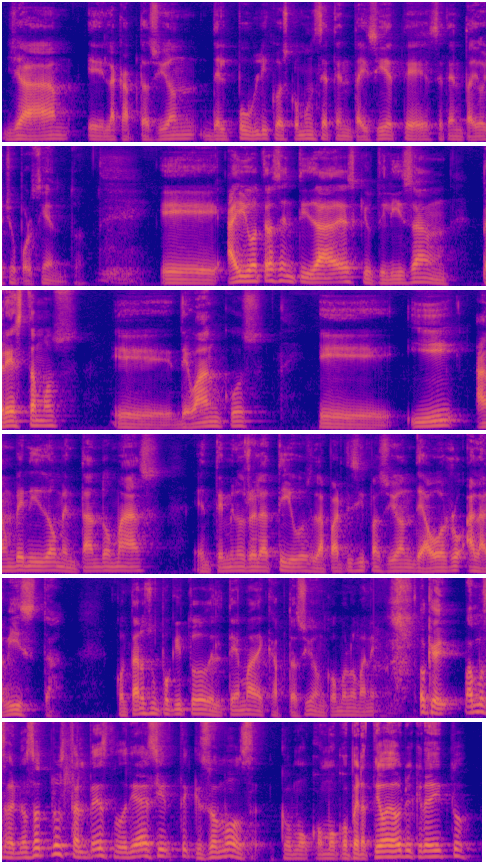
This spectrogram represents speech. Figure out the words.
ya eh, la captación del público es como un 77-78%. Eh, hay otras entidades que utilizan préstamos eh, de bancos eh, y han venido aumentando más en términos relativos la participación de ahorro a la vista. Contanos un poquito del tema de captación, ¿cómo lo manejan? Ok, vamos a ver, nosotros tal vez podría decirte que somos, como, como cooperativa de ahorro y crédito,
